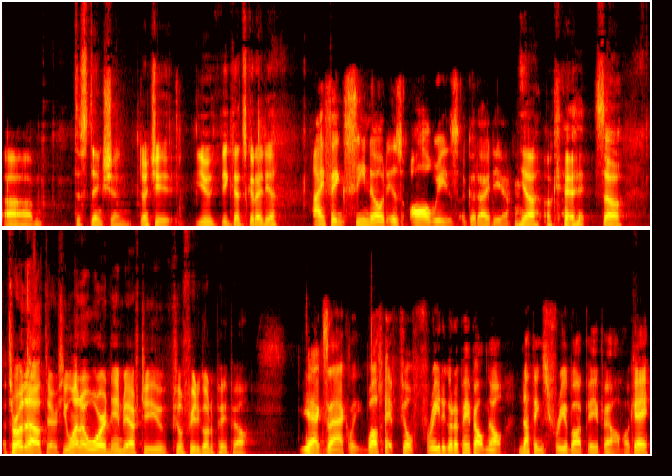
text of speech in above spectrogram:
um, distinction. Don't you? You think that's a good idea? I think C note is always a good idea. Yeah. Okay. So throw it out there. If you want an award named after you, feel free to go to PayPal. Yeah, exactly. Well, feel free to go to PayPal. No, nothing's free about PayPal. Okay,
